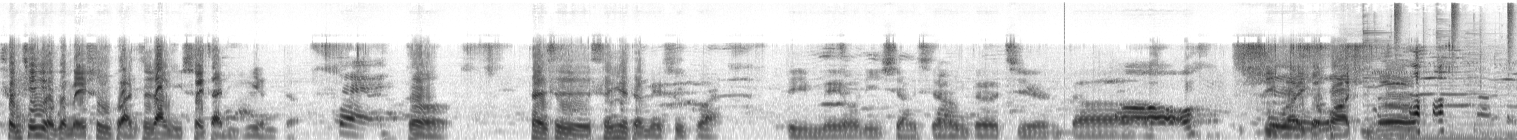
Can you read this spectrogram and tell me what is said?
曾经有个美术馆是让你睡在里面的，对，嗯，但是深夜的美术馆并没有你想象的简单。哦，另外一个话题了。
